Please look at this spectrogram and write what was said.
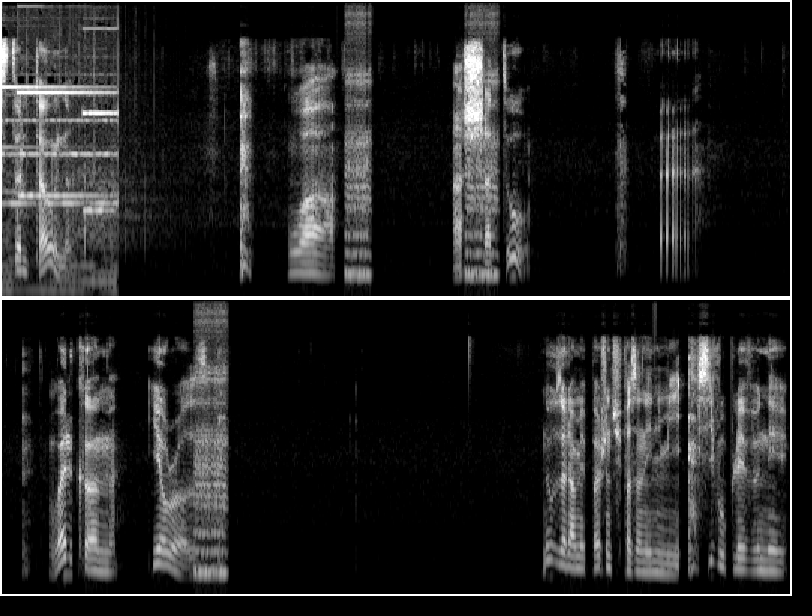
Castle Town. Waouh. Un château. Welcome, heroes. Ne vous alarmez pas, je ne suis pas un ennemi. S'il vous plaît, venez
